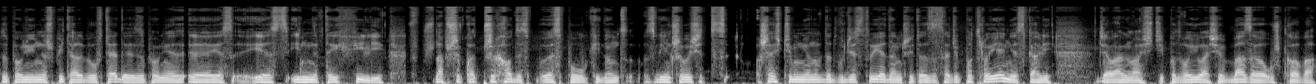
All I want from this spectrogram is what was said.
Zupełnie inny szpital był wtedy, zupełnie e, jest, jest inny w tej chwili. Na przykład przychody spółki no, zwiększyły się 6 milionów do 21, czyli to jest w zasadzie potrojenie skali działalności. Podwoiła się baza łóżkowa.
